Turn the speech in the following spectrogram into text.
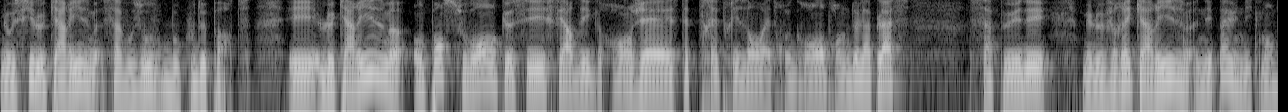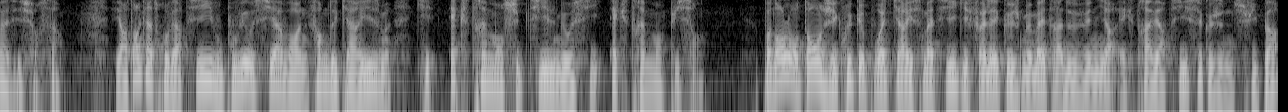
mais aussi le charisme, ça vous ouvre beaucoup de portes. Et le charisme, on pense souvent que c'est faire des grands gestes, être très présent, être grand, prendre de la place. Ça peut aider, mais le vrai charisme n'est pas uniquement basé sur ça. Et en tant qu'introverti, vous pouvez aussi avoir une forme de charisme qui est extrêmement subtile, mais aussi extrêmement puissant. Pendant longtemps, j'ai cru que pour être charismatique, il fallait que je me mette à devenir extraverti, ce que je ne suis pas,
